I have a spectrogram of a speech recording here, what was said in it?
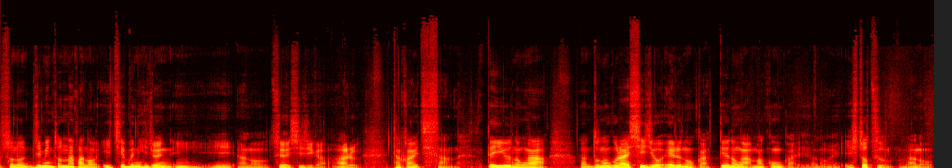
その自民党の中の一部に非常にあの強い支持がある高市さんっていうのがどのぐらい支持を得るのかっていうのが、まあ、今回あの一つあの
